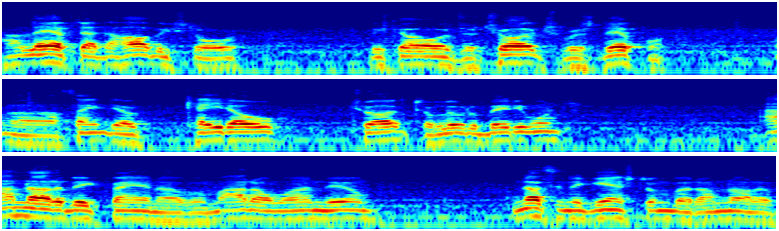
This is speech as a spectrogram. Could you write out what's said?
I left at the hobby store because the trucks was different. Uh, I think they're Kato trucks, the little bitty ones. I'm not a big fan of them. I don't run them. Nothing against them, but I'm not a.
